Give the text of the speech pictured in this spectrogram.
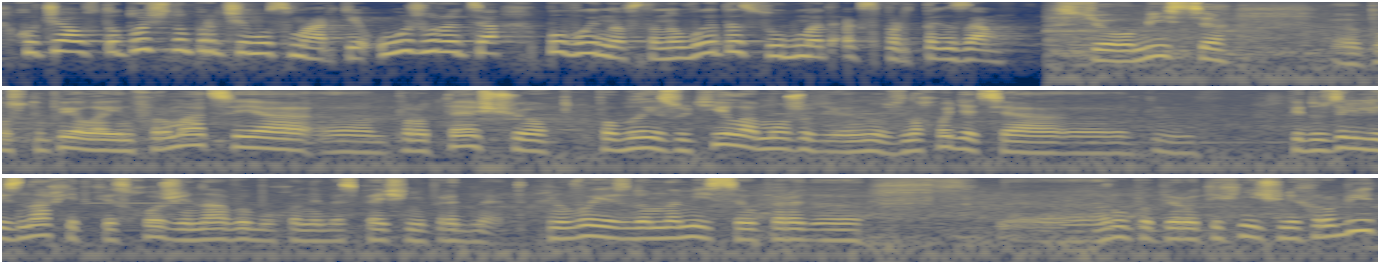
Хоча остаточну причину смерті ужгородця повинна встановити судмедекспертиза. З цього місця е, поступила інформація е, про те, що поблизу тіла можуть ну, знаходяться е, підозрілі знахідки, схожі на вибухонебезпечні предмети. Ну, Виїздом на місце е, е, групи піротехнічних робіт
